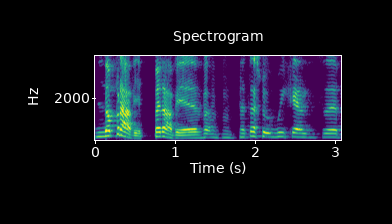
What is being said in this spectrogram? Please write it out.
No prawie, prawie. W, w zeszły weekend z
